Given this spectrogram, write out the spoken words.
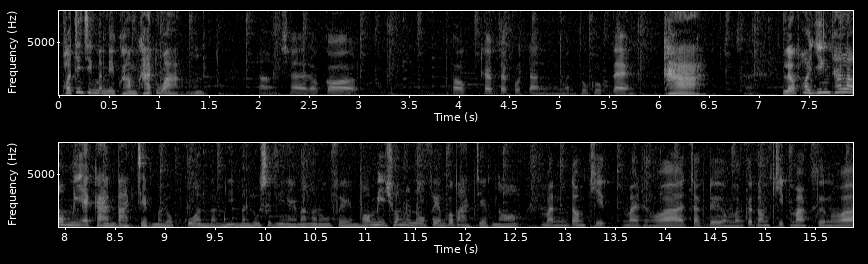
เพราะจริง ๆ มันมีความคาดหวัง อ่าใช่แล้วก็ตเขาแทบจะกดดันเหมือนทุกๆแต้ม ค่ะ ใช่ แล้วพอยิ่งถ้าเรามีอาการบาดเจ็บมารบกวนแบบนี้มันรู้สึกยังไงบ้างคะน้องเฟรมเพราะมีช่วงหนึ่งน้องเฟรมก็บาดเจ็บเนาะ มันต้องคิดหมายถึงว่าจากเดิมมันก็ต้องคิดมากขึ้นว่า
